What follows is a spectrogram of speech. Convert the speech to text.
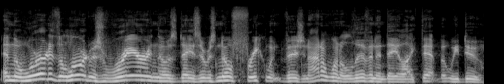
And the word of the Lord was rare in those days. There was no frequent vision. I don't want to live in a day like that, but we do.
